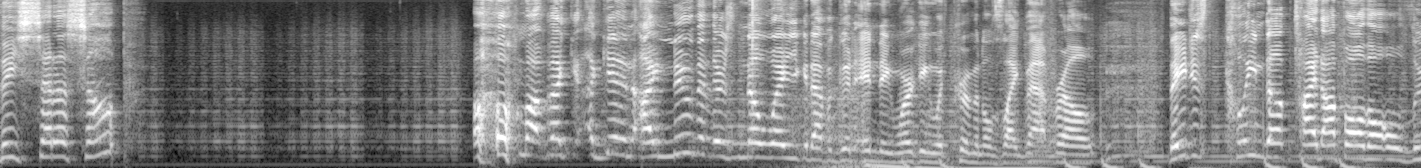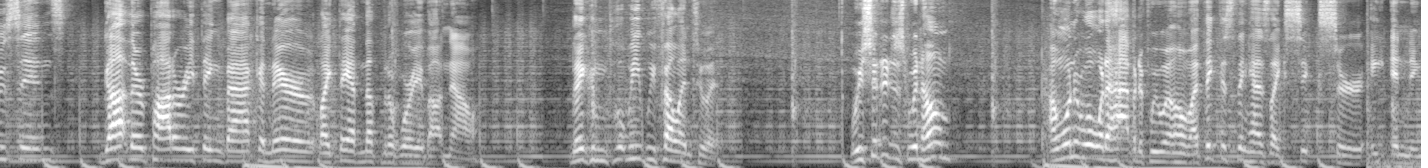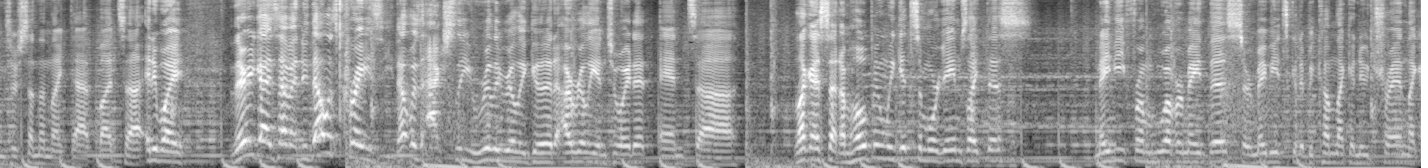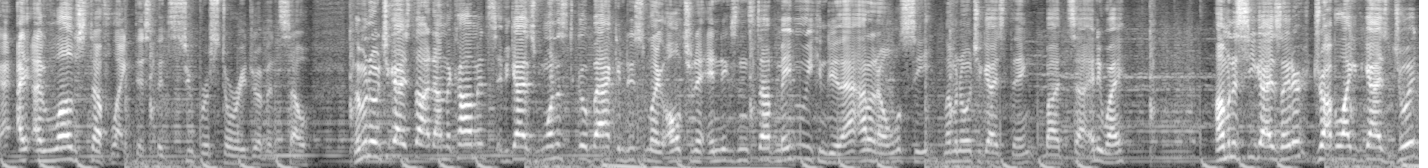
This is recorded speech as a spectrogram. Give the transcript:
They set us up. Oh my, like, again, I knew that there's no way you could have a good ending working with criminals like that, bro. They just cleaned up, tied off all the old loose ends, got their pottery thing back, and they're, like, they have nothing to worry about now. They compl- we, we fell into it. We should have just went home. I wonder what would have happened if we went home. I think this thing has like six or eight endings or something like that. But uh, anyway, there you guys have it. Dude, that was crazy. That was actually really, really good. I really enjoyed it. And uh, like I said, I'm hoping we get some more games like this. Maybe from whoever made this, or maybe it's to become like a new trend. Like, I, I love stuff like this that's super story driven. So let me know what you guys thought down in the comments. If you guys want us to go back and do some like alternate endings and stuff, maybe we can do that. I don't know. We'll see. Let me know what you guys think. But uh, anyway, I'm going to see you guys later. Drop a like if you guys enjoyed.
